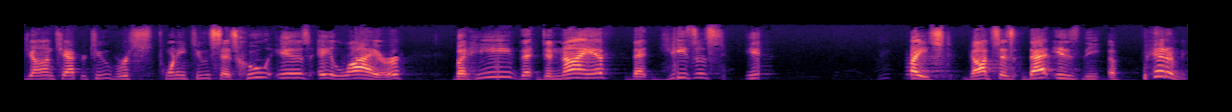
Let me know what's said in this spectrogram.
John chapter 2, verse 22 says, Who is a liar but he that denieth that Jesus is Christ? God says that is the epitome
